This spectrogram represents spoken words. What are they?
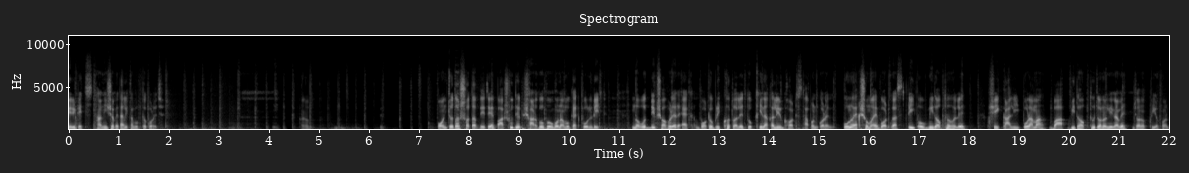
হেরিটেজ স্থান হিসেবে তালিকাভুক্ত করেছে। পঞ্চদশ শতাব্দীতে বাসুদেব সার্বভৌম নামক এক পণ্ডিত নবদ্বীপ শহরের এক বটবৃক্ষতলে দক্ষিণাকালীর ঘট স্থাপন করেন। কোনো এক সময় বটগাছটি অগ্নিদগ্ধ হলে সেই কালী পোড়ামা বা বিদগ্ধ জননী নামে জনপ্রিয় হন।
